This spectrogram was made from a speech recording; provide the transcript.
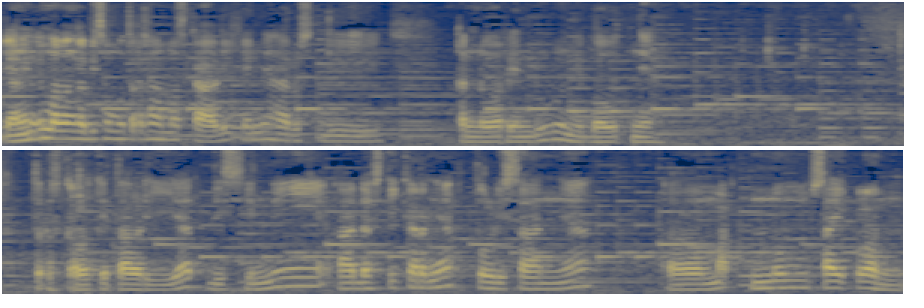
yang ini malah nggak bisa muter sama sekali. Kayaknya harus dikendorin dulu nih bautnya terus kalau kita lihat di sini ada stikernya tulisannya uh, Magnum Cyclone.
